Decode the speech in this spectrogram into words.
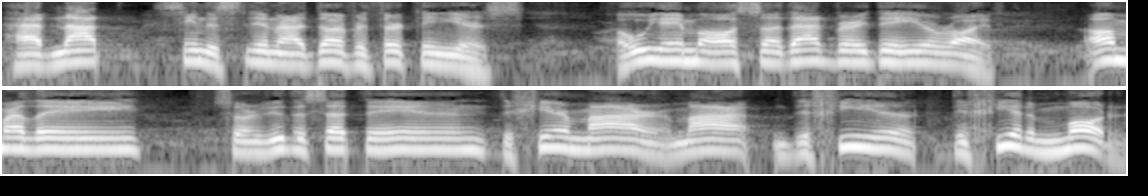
had not seen the city in Adon for 13 years. Auyem also, that very day he arrived. Amarle, so Rabbi said to him, Dechir Mar, Mar, Dechir, Dechir Mor,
